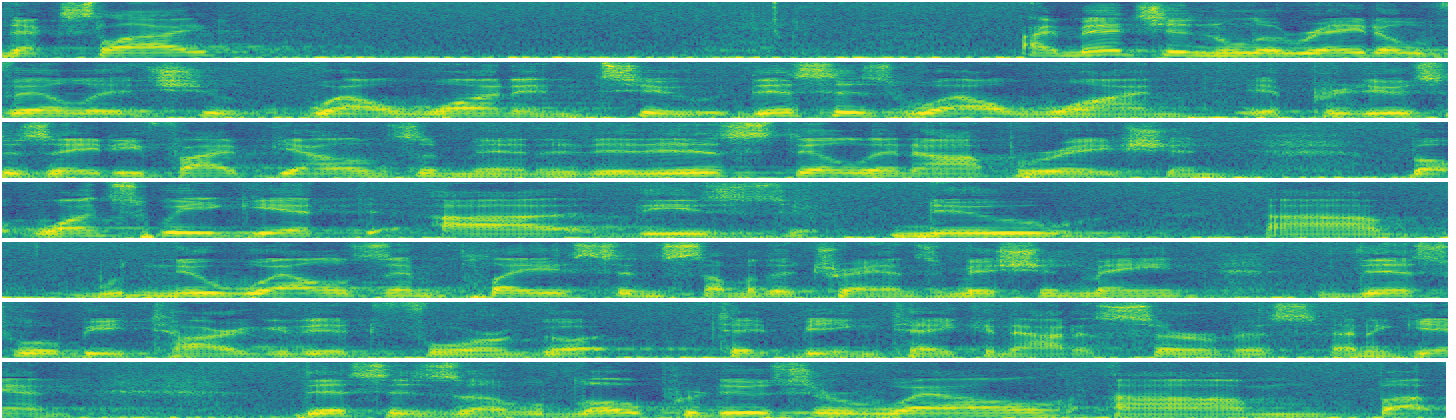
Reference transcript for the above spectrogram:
Next slide. I mentioned Laredo Village, well 1 and 2. This is well 1. It produces 85 gallons a minute. It is still in operation, but once we get uh, these new, um, new wells in place and some of the transmission main, this will be targeted for being taken out of service. And again, this is a low producer well, um, but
